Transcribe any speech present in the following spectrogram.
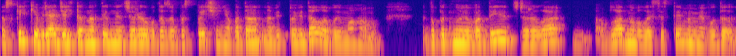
Оскільки в ряді альтернативних джерел водозабезпечення вода не відповідала вимогам до питної води, джерела обладнували системами водо,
